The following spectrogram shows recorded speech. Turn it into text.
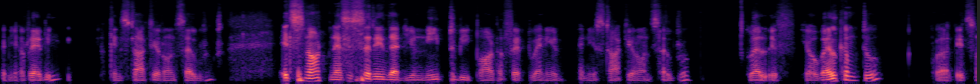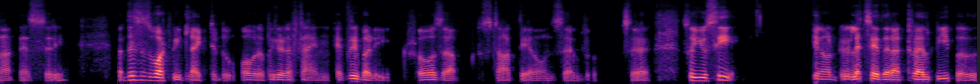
when you're ready, you can start your own cell groups. It's not necessary that you need to be part of it when you when you start your own cell group. Well if you're welcome to but it's not necessary. But this is what we'd like to do. Over a period of time everybody grows up to start their own cell group. So so you see you know let's say there are 12 people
